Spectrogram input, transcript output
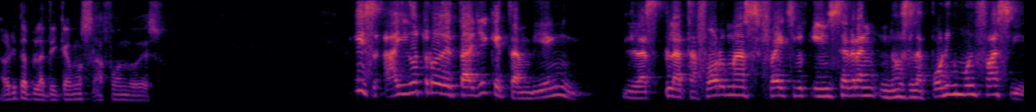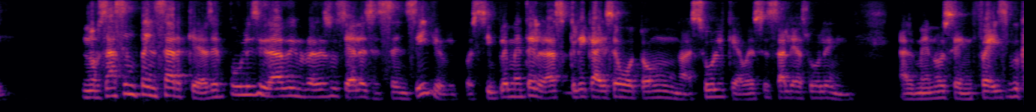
ahorita platicamos a fondo de eso. Cris, hay otro detalle que también las plataformas Facebook, Instagram nos la ponen muy fácil. Nos hacen pensar que hacer publicidad en redes sociales es sencillo y pues simplemente le das clic a ese botón azul que a veces sale azul en, al menos en Facebook,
